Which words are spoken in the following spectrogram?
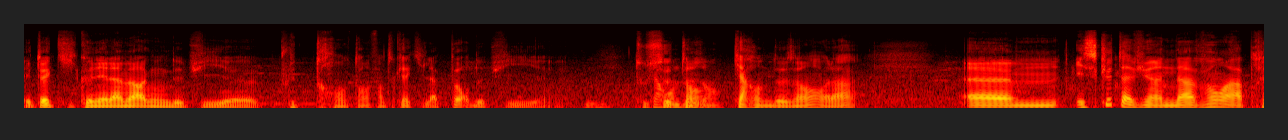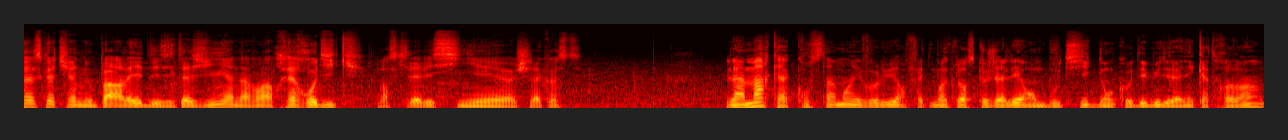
Et toi qui connais la marque donc, depuis euh, plus de 30 ans, enfin en tout cas qui la porte depuis euh, tout ce 42 temps, ans. 42 ans, voilà. Euh, Est-ce que tu as vu un avant-après Est-ce que tu viens de nous parler des États-Unis, un avant-après Rodic lorsqu'il avait signé euh, chez Lacoste? La marque a constamment évolué en fait. Moi, que lorsque j'allais en boutique, donc au début des années 80,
